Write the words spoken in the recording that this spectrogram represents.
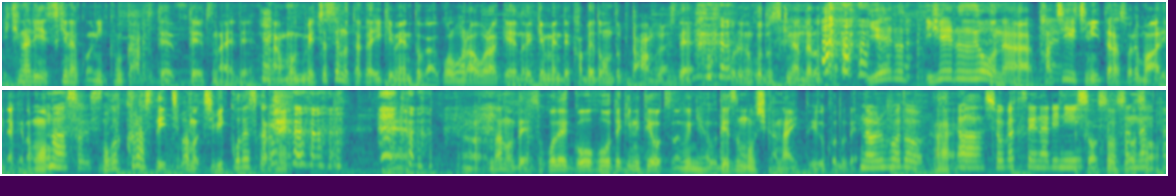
いきなり好きな子にこうガッと手手つないで、はいもうめっちゃ背の高いイケメンとかこうオラオラ系のイケメンで壁ドンとかドーンとかして 俺のこと好きなんだろうとか言える言えるような立ち位置にいたらそれもありだけども、まあ、そうですね僕。はクラスで一番のちびっ子ですからね。ねうん、なのでそこで合法的に手をつなぐには腕相撲しかないということで、なるほど。はいあー、小学生なりに。そうそうそうそう考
